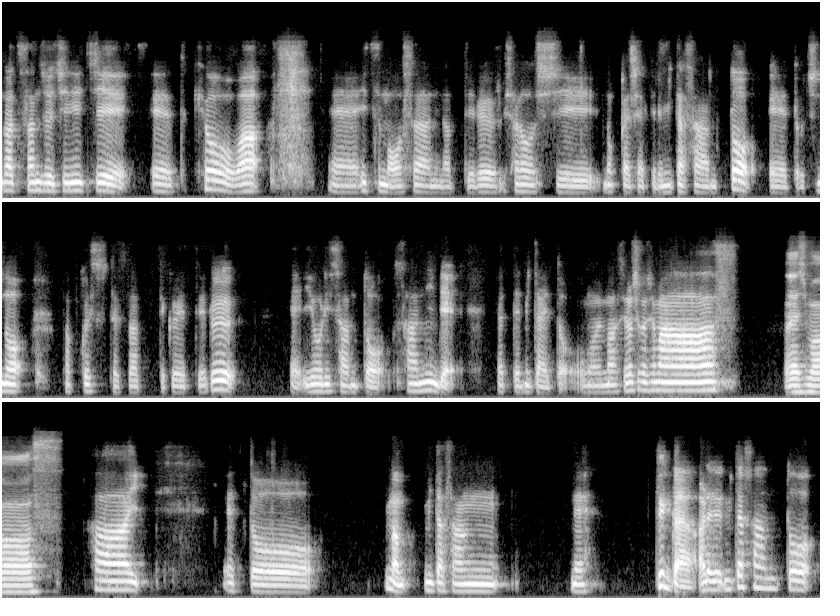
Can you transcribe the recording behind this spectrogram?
月31日、えーと、今日は、えー、いつもお世話になっている社労士の会社やってる三田さんと,、えーと、うちのバック室手伝ってくれてる、えー、いおりさんと3人でやってみたいと思います。よろしくお願いします。お願いします。はい。えっと、今、三田さんね、前回、あれ、三田さんと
